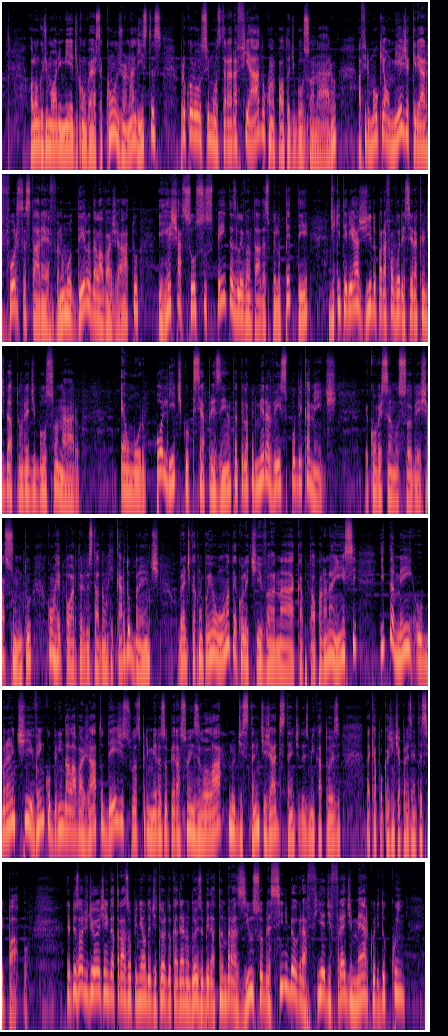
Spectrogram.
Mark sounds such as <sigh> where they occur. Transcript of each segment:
Ao longo de uma hora e meia de conversa com os jornalistas, procurou se mostrar afiado com a pauta de Bolsonaro, afirmou que almeja criar forças-tarefa no modelo da Lava Jato e rechaçou suspeitas levantadas pelo PT de que teria agido para favorecer a candidatura de Bolsonaro. É um Moro político que se apresenta pela primeira vez publicamente. E conversamos sobre este assunto com o repórter do Estadão Ricardo Brant, Brant que acompanhou ontem a coletiva na capital paranaense e também o Brant vem cobrindo a Lava Jato desde suas primeiras operações lá no distante, já distante 2014. Daqui a pouco a gente apresenta esse papo. Episódio de hoje ainda traz a opinião do editor do Caderno 2, o Biratã Brasil, sobre a cinebiografia de Fred Mercury do Queen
